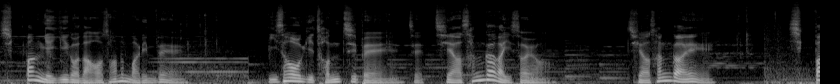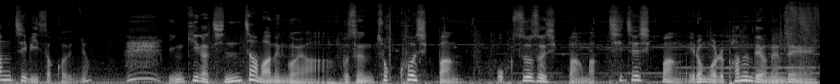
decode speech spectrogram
식빵 얘기가 나와서 하는 말인데 이사 오기 전 집에 이제 지하 상가가 있어요. 지하 상가에 식빵집이 있었거든요. 인기가 진짜 많은 거야. 무슨 초코 식빵, 옥수수 식빵, 막 치즈 식빵 이런 거를 파는 데였는데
